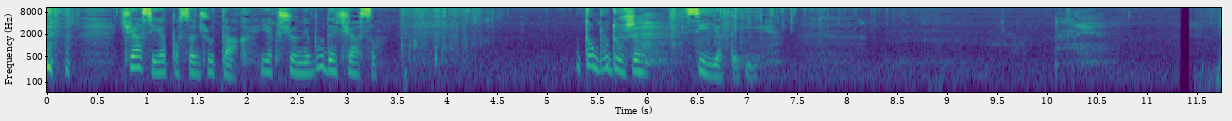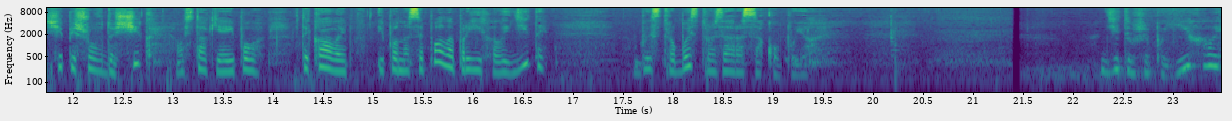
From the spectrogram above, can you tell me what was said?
час, я посаджу так. Якщо не буде часу, то буду вже сіяти її. Ще пішов дощик, ось так я і повтикала, і понасипала, приїхали діти. Бистро-бистро зараз закопую. Діти вже поїхали,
